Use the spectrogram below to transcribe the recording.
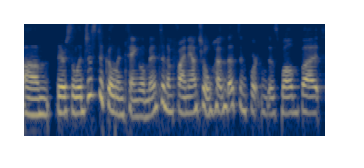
Um, there's a logistical entanglement and a financial one that's important as well but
